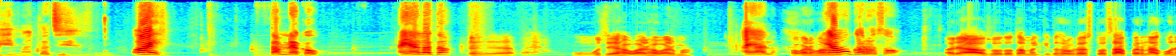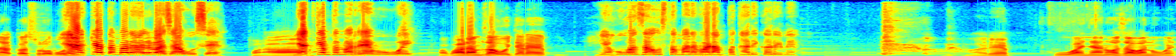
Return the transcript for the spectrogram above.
હે માતાજી. ઓય તમને કહું. અહીંયા લો તો. એ ભાઈ હું છે હવાર હવારમાં. અહીંયા લો હવાર ત્યાં હવાર શું કરો છો? અરે આ જો તો તમે કીધું થોડો રસ્તો સાફ કરી નાખો ને આ કચરો બહુ ત્યાં ક્યાં તમારે હાલવા જવું છે? પણ આ ત્યાં કેમ તમારે રહેવું હોય? વાડામાં જવું ત્યારે ત્યાં હુવા જાવું છે તમારે વાડામાં પથારી કરીને? અરે હુવા ત્યાં ન જવાનું હોય.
